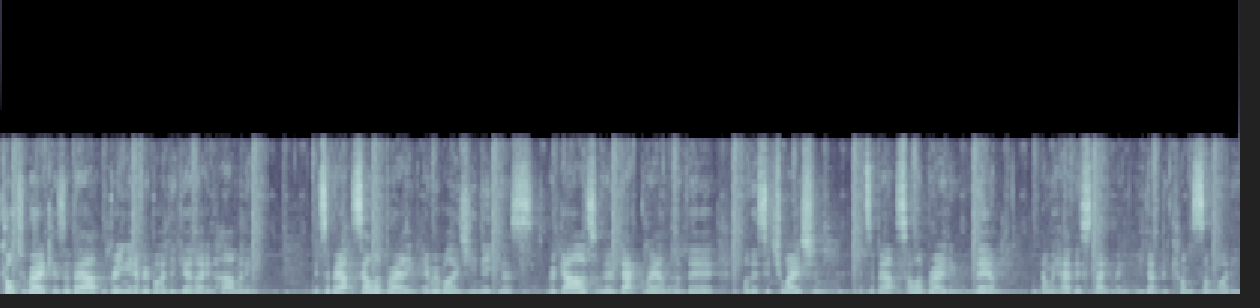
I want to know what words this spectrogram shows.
Culture Break is about bringing everybody together in harmony. It's about celebrating everybody's uniqueness, regardless of their background, of their, of their situation. It's about celebrating them. And we have this statement, you don't become somebody,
